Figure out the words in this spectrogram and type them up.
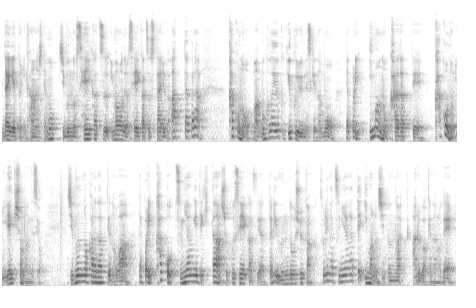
ダイエットに関しても自分の生活今までの生活スタイルがあったから過去の、まあ、僕がよくよく言うんですけどもやっぱり今の体って過去の履歴書なんですよ自分の体っていうのはやっぱり過去積み上げてきた食生活であったり運動習慣それが積み上がって今の自分があるわけなので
